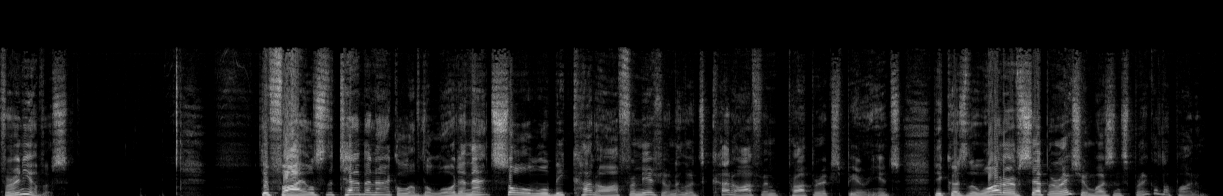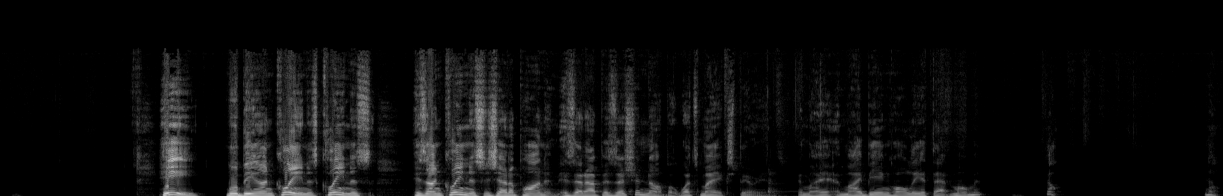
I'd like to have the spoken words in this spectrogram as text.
For any of us, defiles the tabernacle of the Lord, and that soul will be cut off from Israel. In other words, cut off from proper experience because the water of separation wasn't sprinkled upon him. He will be unclean. His cleanness his uncleanness is yet upon him. Is that opposition? No, but what's my experience? Am I, am I being holy at that moment? No. No.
